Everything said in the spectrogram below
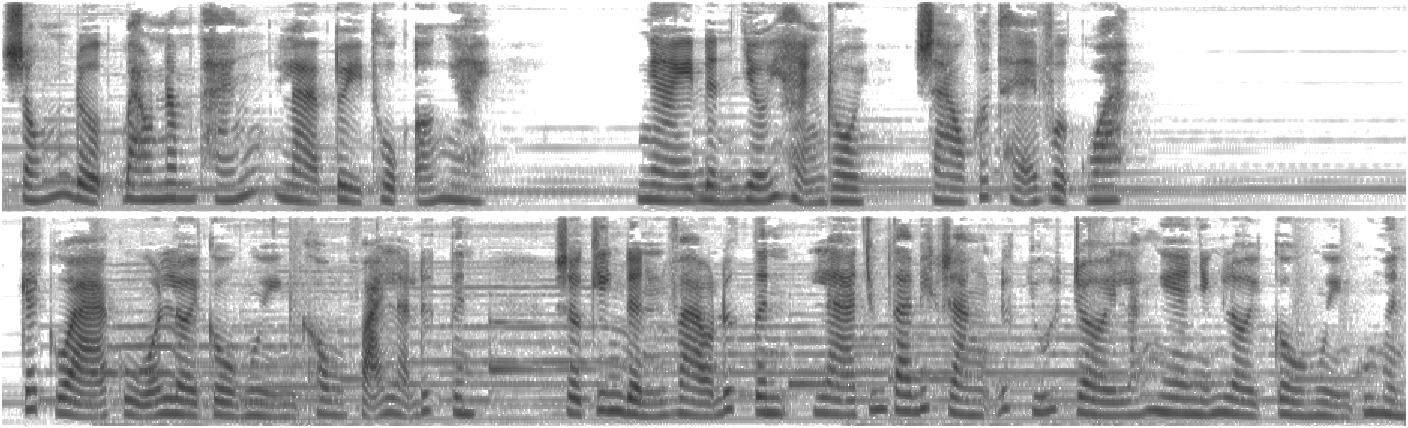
sống được bao năm tháng là tùy thuộc ở ngài. Ngài định giới hạn rồi, sao có thể vượt qua? Kết quả của lời cầu nguyện không phải là đức tin. Sự kiên định vào đức tin là chúng ta biết rằng đức chúa trời lắng nghe những lời cầu nguyện của mình,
